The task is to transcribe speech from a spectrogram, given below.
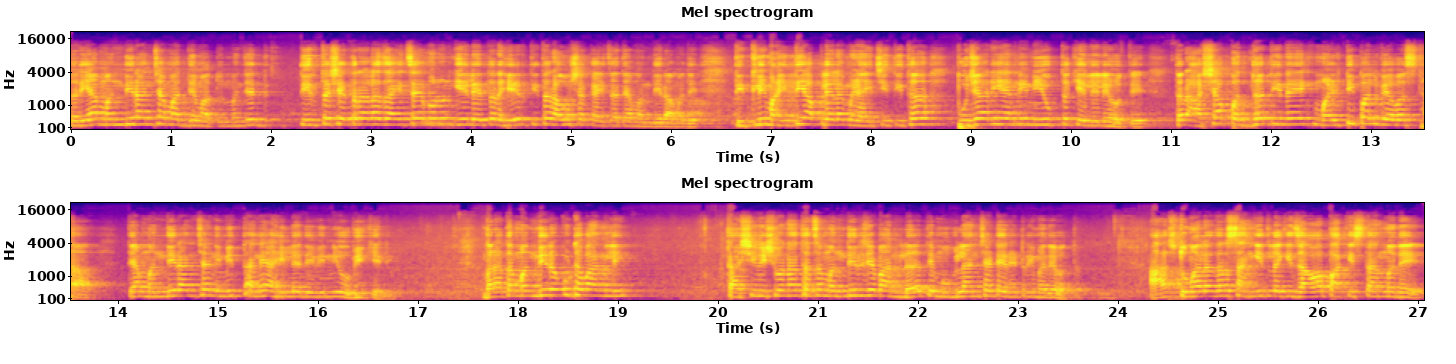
तर या मंदिरांच्या माध्यमातून म्हणजे तीर्थक्षेत्राला जायचं आहे म्हणून गेले तर हेर तिथं राहू शकायचा त्या मंदिरामध्ये. तिथली माहिती आपल्याला मिळायची. तिथं पुजारी यांनी नियुक्त केलेले होते. तर अशा पद्धतीने एक मल्टिपल व्यवस्था त्या मंदिरांच्या निमित्ताने अहिल्यादेवींनी उभी केली. बरं आता मंदिरं कुठं बांधली? काशी विश्वनाथाचं मंदिर जे बांधलं ते मुघलांच्या टेरिटरीमध्ये होतं. आज तुम्हाला जर सांगितलं की जावा पाकिस्तानमध्ये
